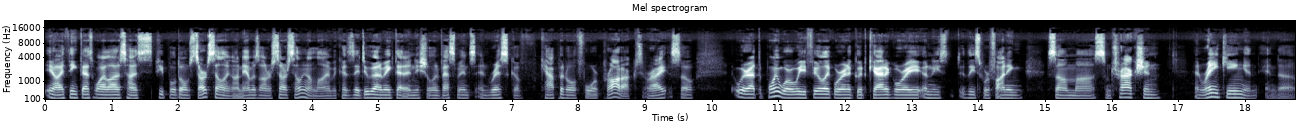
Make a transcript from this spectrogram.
You know, I think that's why a lot of times people don't start selling on Amazon or start selling online because they do got to make that initial investments and risk of capital for product, right? So we're at the point where we feel like we're in a good category, at least at least we're finding some uh, some traction and ranking and and uh,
